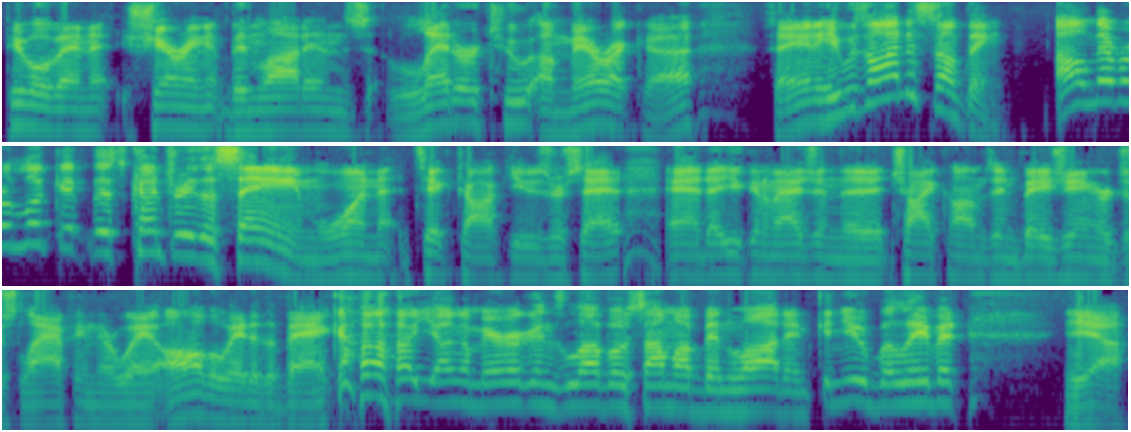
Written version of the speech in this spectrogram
people have been sharing Bin Laden's letter to America, saying he was onto something. I'll never look at this country the same, one TikTok user said. And uh, you can imagine the Chi-Coms in Beijing are just laughing their way all the way to the bank. Young Americans love Osama bin Laden. Can you believe it? Yeah,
